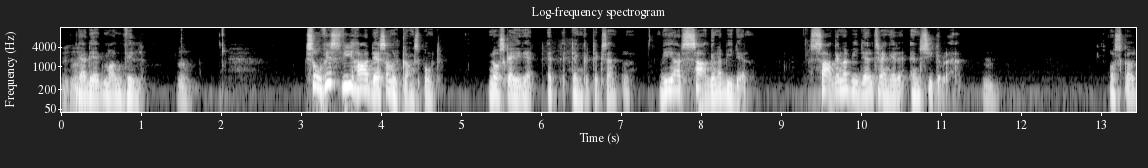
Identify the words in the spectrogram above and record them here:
Det er det man vil. Så hvis vi har det som utgangspunkt Nå skal jeg gi et, et, et enkelt eksempel. Vi har Sagene bydel. Sagene Bidel trenger en sykepleier. Og skal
